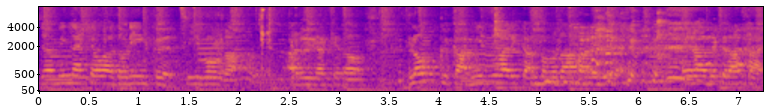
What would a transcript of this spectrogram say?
じゃあみんな今日はドリンクチーボーがあるんやけどロックか水割りかソーダ割りで選んでくだ。さい。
